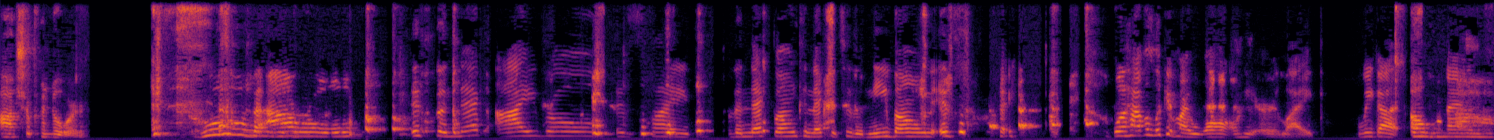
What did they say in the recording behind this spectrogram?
entrepreneur. Ooh, the eye roll. It's the neck eye roll. It's like the neck bone connected to the knee bone. It's like, well, have a look at my wall here. Like we got oh wow.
